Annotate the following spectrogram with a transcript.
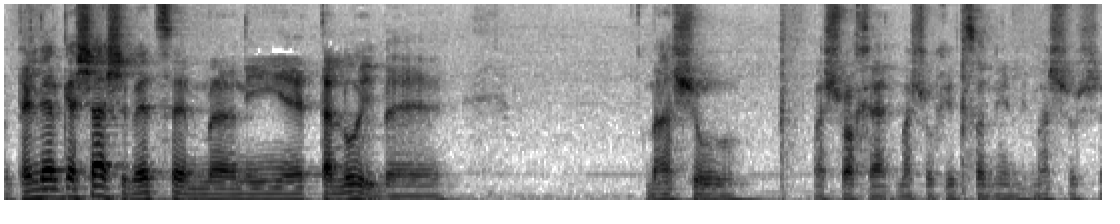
נותן לי הרגשה שבעצם אני תלוי במשהו, משהו אחר, משהו חיצוני לי, משהו ש...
